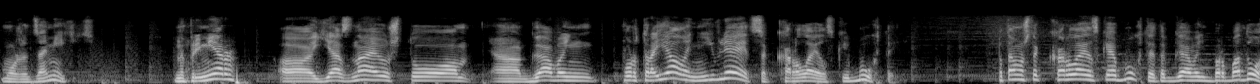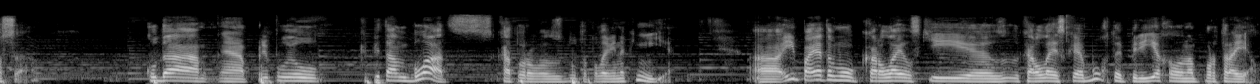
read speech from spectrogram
может заметить. Например, э, я знаю, что э, гавань Порт-Рояла не является Карлайлской бухтой. Потому что Карлайлская бухта это гавань Барбадоса, куда э, приплыл капитан Блад, с которого сдута половина книги. А, и поэтому Карлайлский, Карлайская бухта переехала на Порт-Роял.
